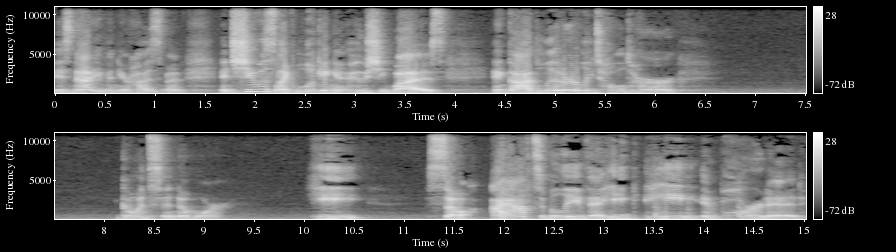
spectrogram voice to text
is not even your husband. And she was like looking at who she was, and God literally told her, Go and sin no more. He so I have to believe that he he imparted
